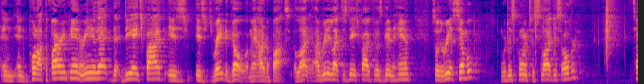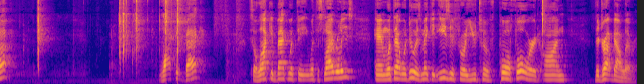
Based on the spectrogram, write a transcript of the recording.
and and pull out the firing pin or any of that. The DH5 is is ready to go. I mean, out of the box. A lot. I really like this DH5. Feels good in the hand. So to reassemble, we're just going to slide this over the top, lock it back. So lock it back with the with the slide release. And what that will do is make it easy for you to pull forward on the drop down lever.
